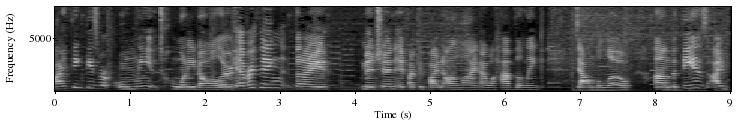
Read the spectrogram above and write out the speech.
I think these were only $20. Everything that I mention, if I can find it online, I will have the link down below. Um, but these, I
